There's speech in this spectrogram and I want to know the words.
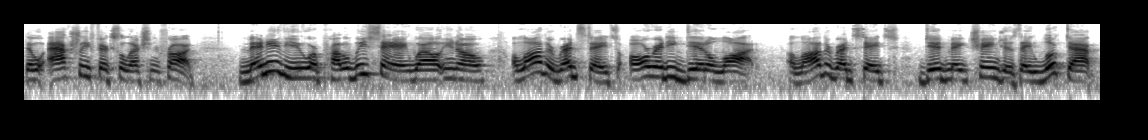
that will actually fix election fraud. Many of you are probably saying, well, you know, a lot of the red states already did a lot. A lot of the red states did make changes. They looked at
